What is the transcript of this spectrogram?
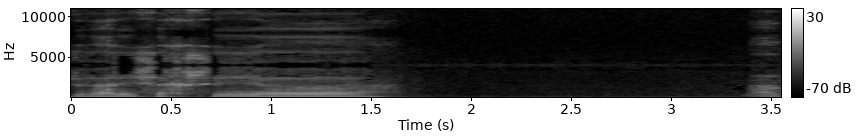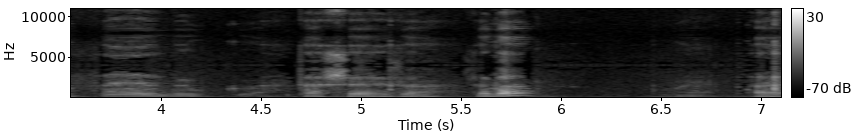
Je vais aller chercher euh, Ma chaise ou quoi. Ta chaise, hein Ça va? Ouais. Ouais.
